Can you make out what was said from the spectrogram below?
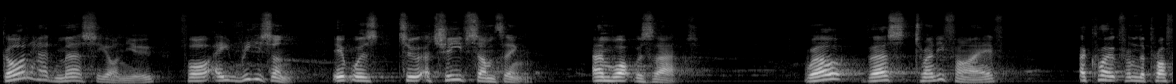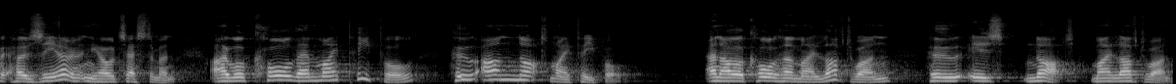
God had mercy on you for a reason. It was to achieve something. And what was that? Well, verse 25, a quote from the prophet Hosea in the Old Testament. I will call them my people who are not my people. And I will call her my loved one who is not my loved one.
